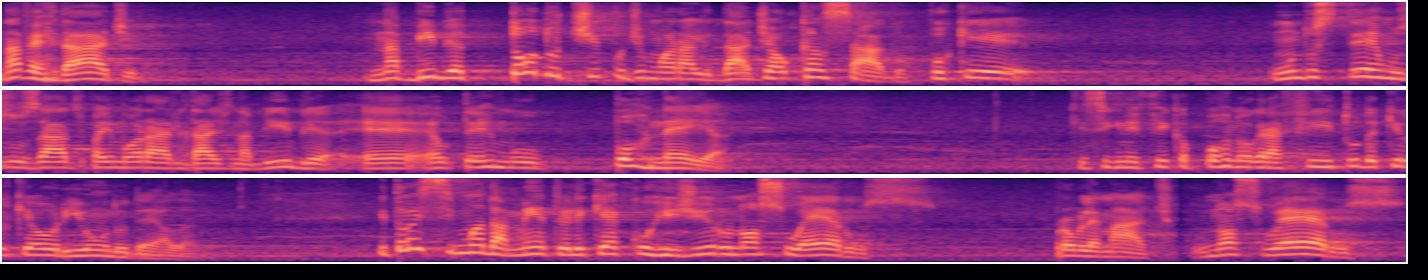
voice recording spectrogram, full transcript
Na verdade, na Bíblia, todo tipo de moralidade é alcançado, porque um dos termos usados para imoralidade na Bíblia é, é o termo porneia que significa pornografia e tudo aquilo que é oriundo dela. Então esse mandamento ele quer corrigir o nosso eros, problemático, o nosso eros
